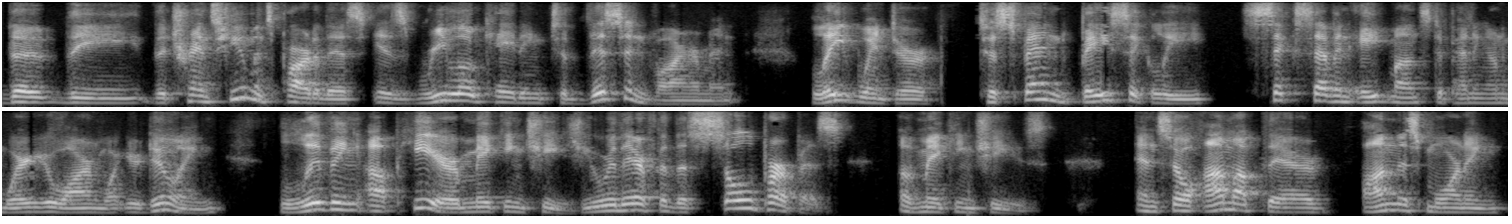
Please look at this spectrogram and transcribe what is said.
The the the transhumance part of this is relocating to this environment late winter to spend basically six, seven, eight months, depending on where you are and what you're doing, living up here making cheese. You were there for the sole purpose of making cheese. And so I'm up there on this morning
